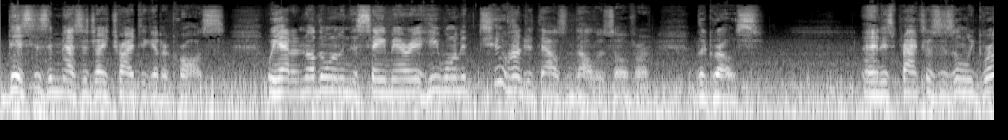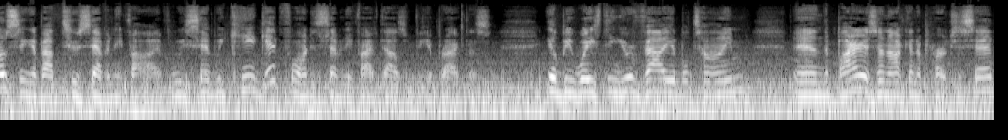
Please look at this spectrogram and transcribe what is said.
this is a message I tried to get across. We had another one in the same area. He wanted $200,000 over the gross. and his practice is only grossing about 275 we said we can't get 475000 for your practice you'll be wasting your valuable time and the buyers are not going to purchase it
